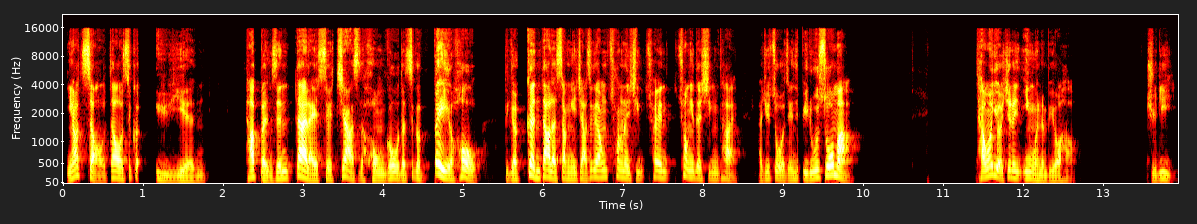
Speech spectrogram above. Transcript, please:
你要找到这个语言。它本身带来这个价值的鸿沟的这个背后一个更大的商业价值，这个用创业心创创业的心态来去做这件事。比如说嘛，台湾有些人英文能比我好，举例，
